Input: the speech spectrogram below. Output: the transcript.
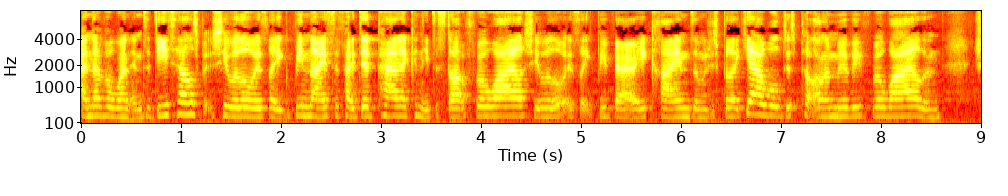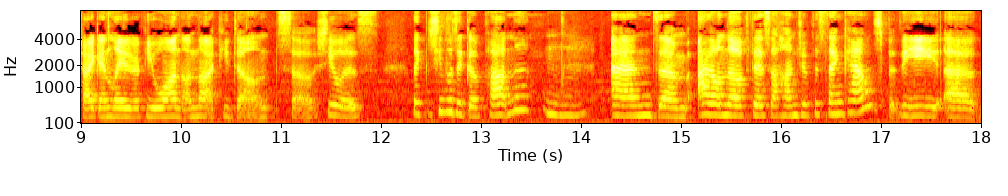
I never went into details, but she would always like be nice if I did panic and need to stop for a while. She would always like be very kind and would just be like, "Yeah, we'll just put on a movie for a while and try again later if you want, or not if you don't." So she was like she was a good partner. And um, I don't know if this hundred percent counts, but the uh,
